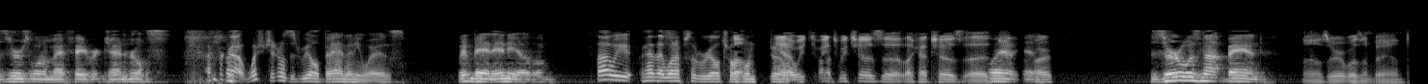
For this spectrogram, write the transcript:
Zur's one of my favorite generals. I forgot which generals did we all ban, anyways. We didn't ban any of them. I thought we had that one episode where we all chose oh, one yeah, general. we, we we chose uh, like I chose uh, Oh, yeah, yeah. Gerard. Zur was not banned. No, Zur wasn't banned.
